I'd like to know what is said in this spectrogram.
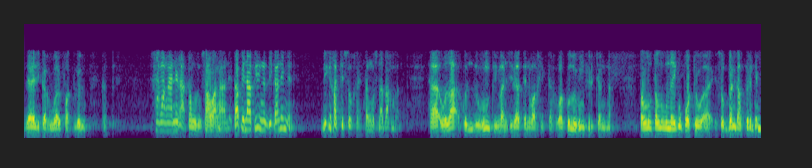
zalika huwal fadlul kabir. Sawangane ra telu sawangane. Tapi nabi ngendikane ngene. Niki hadis sahih teng Musnad Ahmad. Haula kulluhum biman zilatin wahidah wa kulluhum fil jannah. Telu-telune iku padha wae. Sok ben kabeh ning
